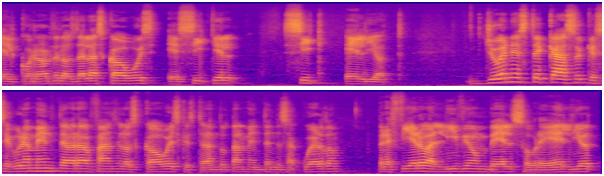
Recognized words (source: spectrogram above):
el corredor de los Dallas Cowboys, Ezekiel Zeke Elliott. Yo en este caso, que seguramente habrá fans de los Cowboys que estarán totalmente en desacuerdo, prefiero a Livion Bell sobre Elliott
